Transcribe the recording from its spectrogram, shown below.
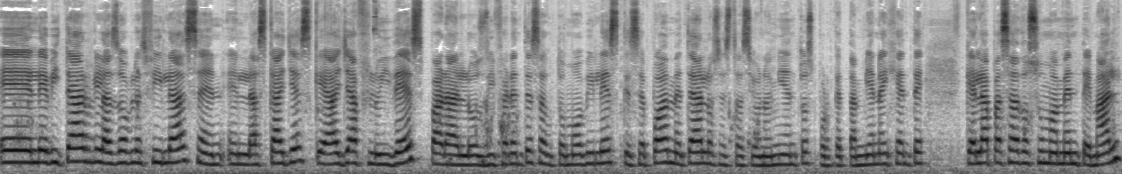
el evitar las dobles filas en, en las calles, que haya fluidez para los diferentes automóviles, que se puedan meter a los estacionamientos, porque también hay gente que la ha pasado sumamente mal,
